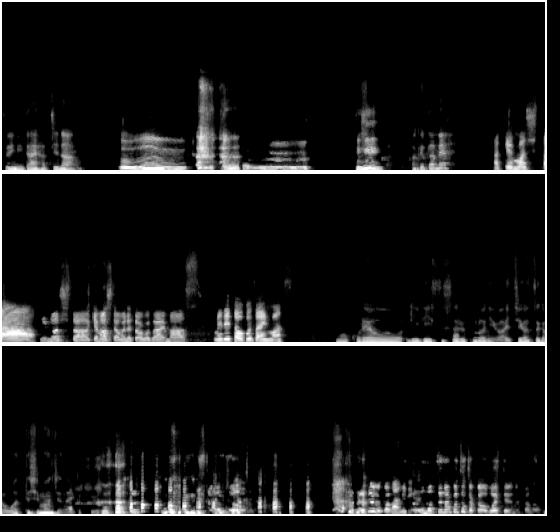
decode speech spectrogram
ついに第8弾、うー。開けたね。明けました。明けました。明けましておめでとうございます。おめでとうございます。もうこれをリリースする頃には1月が終わってしまうんじゃないかという思うんですけどそう大丈夫かな？みんなお餅のこととか覚えてるのかな？そう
